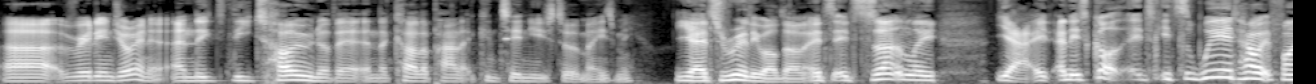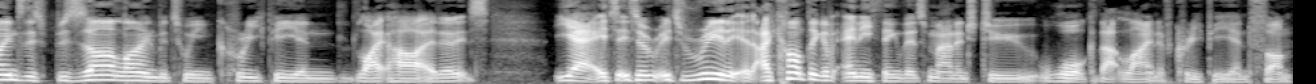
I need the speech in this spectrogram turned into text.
Uh, really enjoying it, and the the tone of it and the color palette continues to amaze me. Yeah, it's really well done. It's it's certainly yeah, it, and it's got it's it's weird how it finds this bizarre line between creepy and lighthearted, and it's yeah, it's it's a it's really I can't think of anything that's managed to walk that line of creepy and fun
